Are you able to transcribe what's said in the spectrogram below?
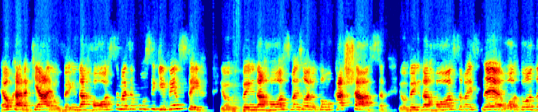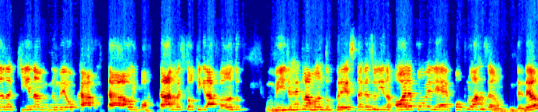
É o cara que, ah, eu venho da roça, mas eu consegui vencer. Eu venho da roça, mas olha, eu tomo cachaça. Eu venho da roça, mas, né, eu tô andando aqui na, no meu carro tal, importado, mas estou aqui gravando um vídeo reclamando do preço da gasolina. Olha como ele é popularzão, entendeu?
